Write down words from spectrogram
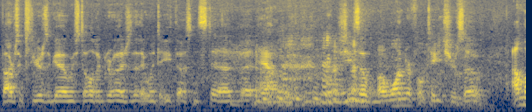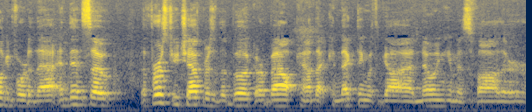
five or six years ago. We still hold a grudge that they went to Ethos instead, but um, she's a, a, wonderful teacher. So I'm looking forward to that. And then, so the first few chapters of the book are about kind of that connecting with God, knowing Him as Father,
